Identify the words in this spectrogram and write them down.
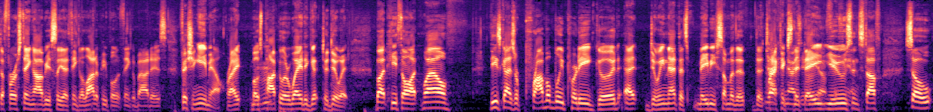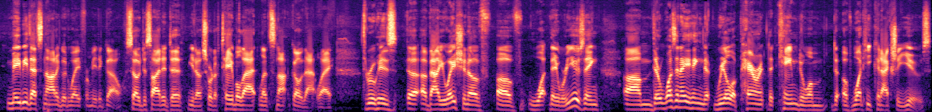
the first thing, obviously, I think a lot of people that think about is phishing email, right? Most mm-hmm. popular way to get to do it. But he thought, well, these guys are probably pretty good at doing that. That's maybe some of the, the tactics that they yeah, use yeah. and stuff. So maybe that's not a good way for me to go. So decided to, you know, sort of table that. Let's not go that way. Through his uh, evaluation of, of what they were using, um, there wasn't anything that real apparent that came to him of what he could actually use,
